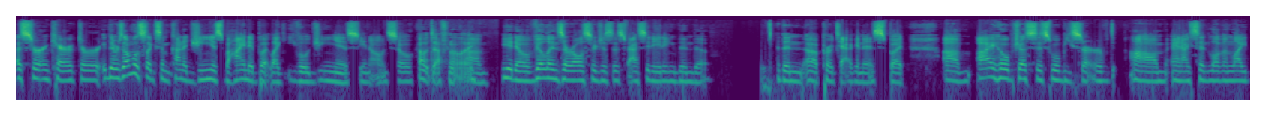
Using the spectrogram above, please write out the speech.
a certain character. There's almost like some kind of genius behind it, but like evil genius, you know. And so, oh, definitely. Um, you know, villains are also just as fascinating than the than uh, protagonists. But um, I hope justice will be served. Um, and I send love and light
